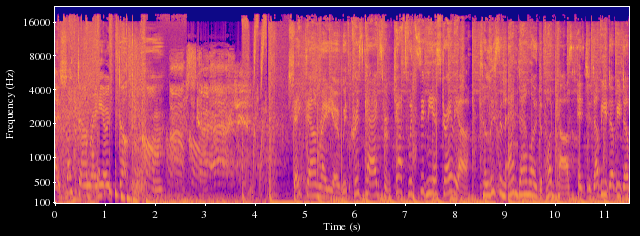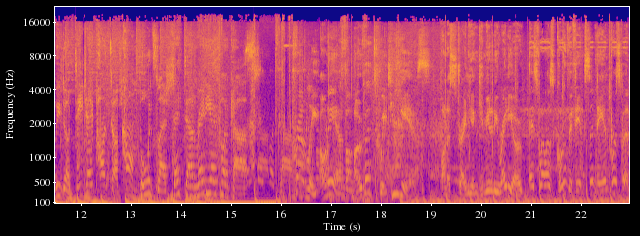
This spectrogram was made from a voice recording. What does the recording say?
at shakedownradio.com. Shakedown Radio with Chris Caggs from Chatswood, Sydney, Australia. To listen and download the podcast, head to www.djpod.com forward slash Shakedown Radio podcast. Proudly on air for over 20 years. On Australian Community Radio, as well as Groove FM Sydney and Brisbane.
